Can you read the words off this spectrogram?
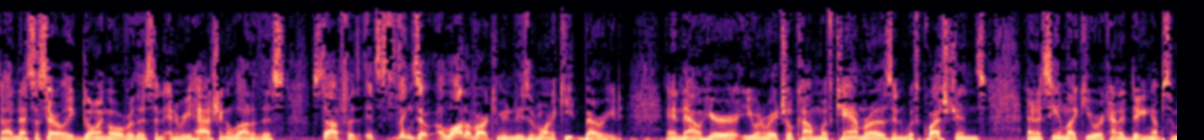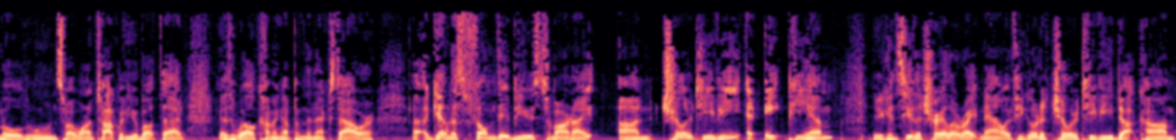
uh, necessarily going over this and, and rehashing a lot of this stuff. It's, it's things that a lot of our communities would want to keep buried. And now here you and Rachel come with cameras and with questions, and it seemed like you were kind of digging up some old wounds. So I want to talk with you about that as well coming up in the next hour. Uh, again, this film debuts tomorrow night on Chiller TV at 8 p.m. You can see the trailer right now. If you go to chillertv.com,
